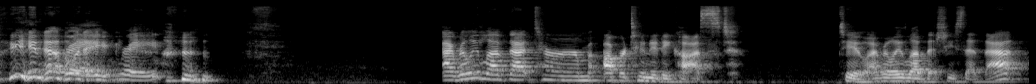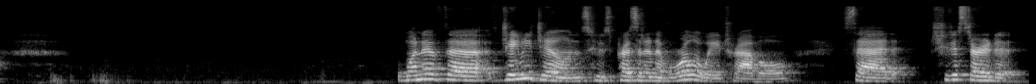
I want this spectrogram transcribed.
you know, right? Like, right. I really love that term, opportunity cost. Too. I really love that she said that. one of the Jamie Jones, who's president of Whirlaway Travel, said she just started to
